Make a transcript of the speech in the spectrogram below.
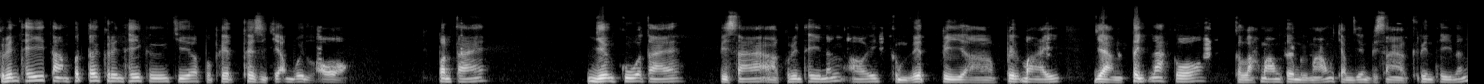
green tea តាមពិតទៅ green tea គឺជាប្រភេទភេសជ្ជៈមួយល្អប៉ុន្តែយើងគួរតែពិសា green tea ហ្នឹងឲ្យគម្លាតពីពេលបាយយ៉ាងតិចណាស់ក៏កន្លះម៉ោងទៅ1ម៉ោងចាំយើងពិសា green tea ហ្នឹង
